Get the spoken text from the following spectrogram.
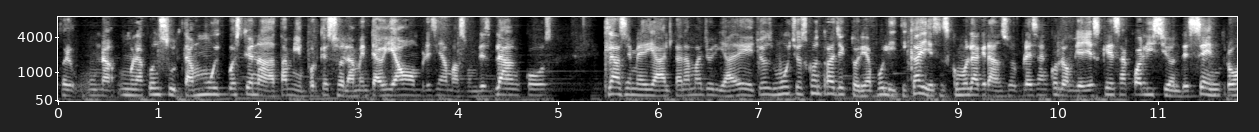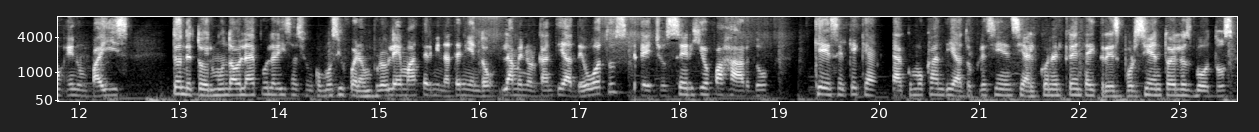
Fue una, una consulta muy cuestionada también porque solamente había hombres y además hombres blancos, clase media alta, la mayoría de ellos, muchos con trayectoria política y esa es como la gran sorpresa en Colombia y es que esa coalición de centro en un país donde todo el mundo habla de polarización como si fuera un problema, termina teniendo la menor cantidad de votos. De hecho, Sergio Fajardo, que es el que queda como candidato presidencial con el 33% de los votos,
